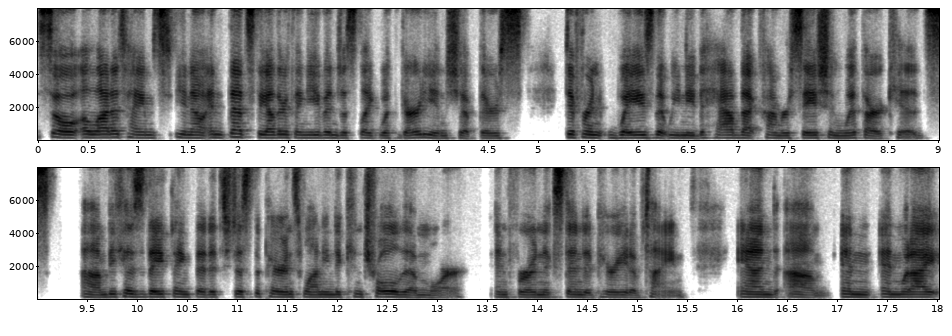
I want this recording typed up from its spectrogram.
so a lot of times you know and that's the other thing even just like with guardianship there's different ways that we need to have that conversation with our kids um, because they think that it's just the parents wanting to control them more and for an extended period of time and um and and what i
